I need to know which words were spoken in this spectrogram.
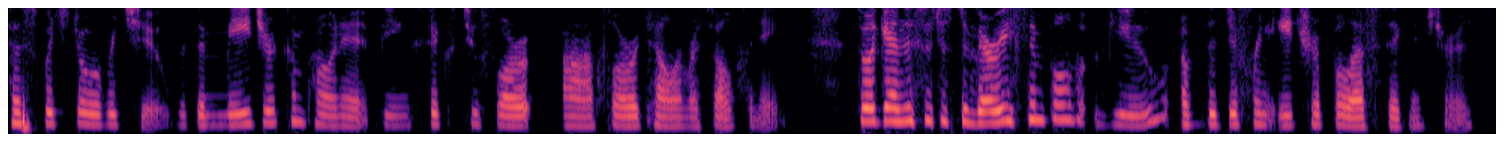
has switched over to, with the major component being 6,2 uh, sulfonate. So again, this is just a very simple view of the different AFFF signatures.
